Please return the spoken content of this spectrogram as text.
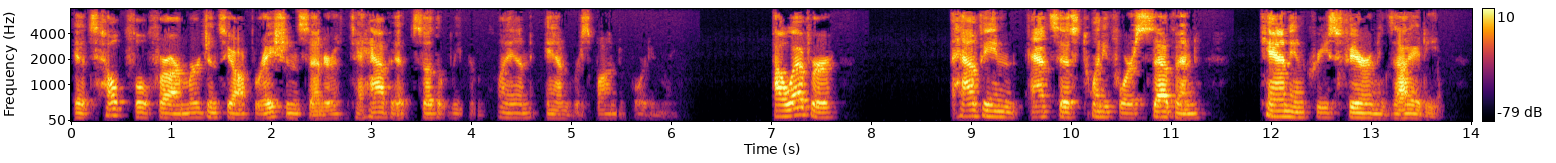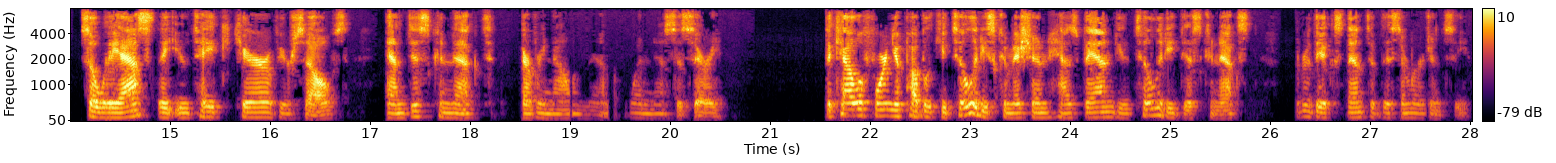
It's helpful for our Emergency Operations Center to have it so that we can plan and respond accordingly. However, having access 24 7 can increase fear and anxiety. So we ask that you take care of yourselves and disconnect every now and then when necessary. The California Public Utilities Commission has banned utility disconnects through the extent of this emergency.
